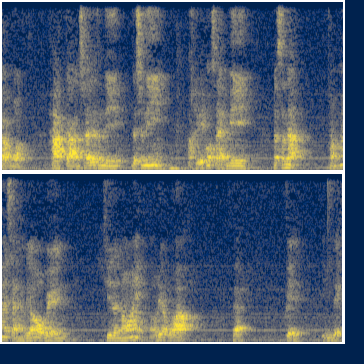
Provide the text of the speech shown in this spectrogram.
กับหมดหากการใช้ดัชนีดัชนีหัเหของแสงมีลักษณะทำให้แสงเลี้ยวเบนทีละน้อย เราเรียกว่าแบบเกรดอินเด็ก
